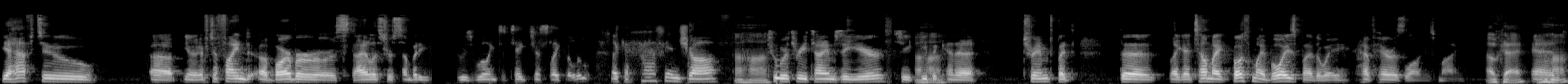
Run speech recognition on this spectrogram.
you have to uh, you know you have to find a barber or a stylist or somebody who's willing to take just like a little like a half inch off Uh huh. two or three times a year, so you keep Uh-huh. it kind of trimmed. But the like I tell my both my boys by the way have hair as long as mine, Okay. and uh-huh.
